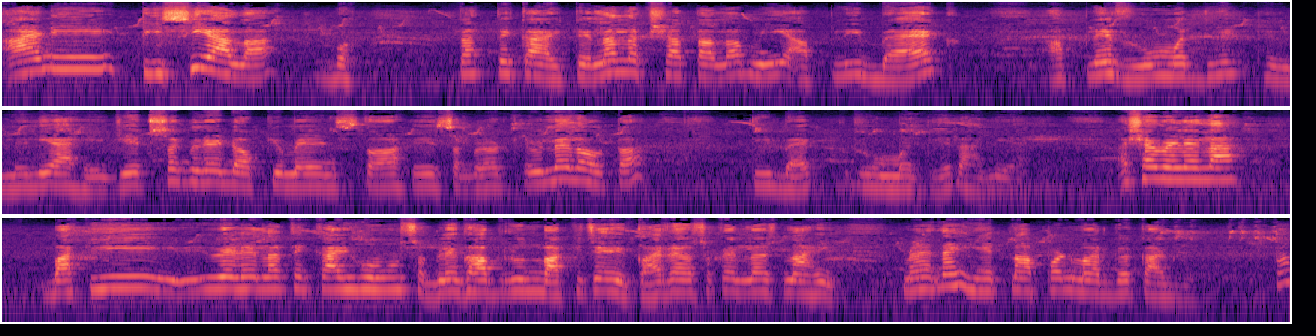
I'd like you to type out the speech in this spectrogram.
आणि टी सी आला. बघतात ते काय त्याला लक्षात आलं मी आपली बॅग आपले रूममध्ये ठेवलेली आहे. जे सगळे डॉक्युमेंट्स तर हे सगळं ठेवलेलं होतं ती बॅग रूममध्ये राहिली आहे. अशा वेळेला बाकी वेळेला ते काय होऊ सगळे घाबरून बाकीचे एखाद्या असं केलंच नाही. म्हणजे नाही येत ना आपण मार्ग काढू. हां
